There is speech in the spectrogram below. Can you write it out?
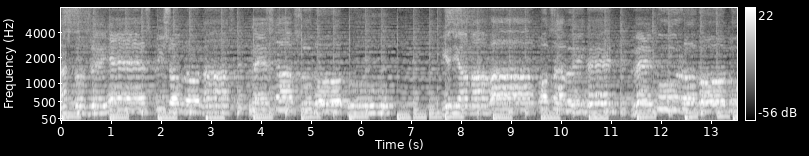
Naš to, že jest prišiel do nás dneska v sobotu. Keď ja máva po celý deň veľkú robotu.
